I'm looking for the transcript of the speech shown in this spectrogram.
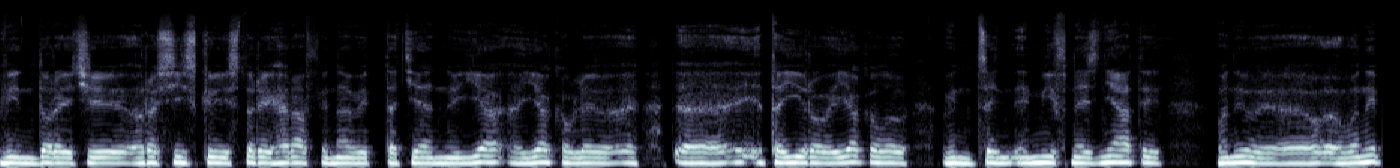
він, до речі, російської історіографії, навіть Тетяни Яковлев, Таїрова Яковлев, він цей міф не знятий. Вони вони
